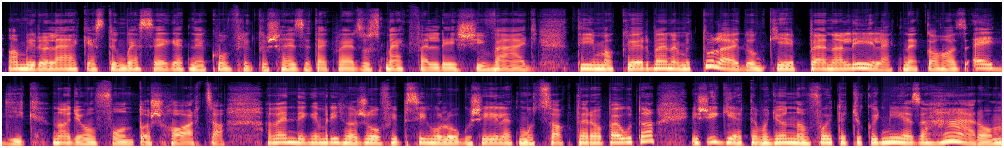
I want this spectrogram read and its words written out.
amiről elkezdtünk beszélgetni a konfliktus helyzetek versus megfelelési vágy témakörben, ami tulajdonképpen a léleknek az egyik nagyon fontos harca. A vendégem Riha Zsófi, pszichológus, életmód szakterapeuta, és ígértem, hogy onnan folytatjuk, hogy mi ez a három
